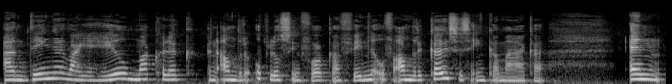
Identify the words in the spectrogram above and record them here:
aan dingen waar je heel makkelijk een andere oplossing voor kan vinden of andere keuzes in kan maken. En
